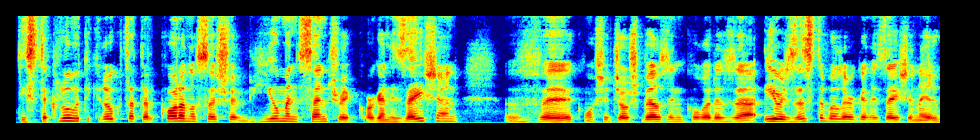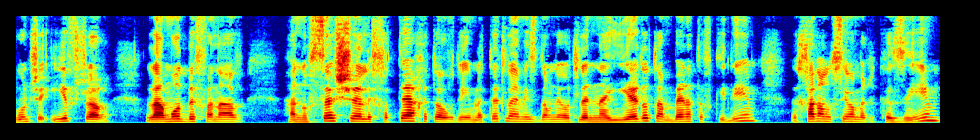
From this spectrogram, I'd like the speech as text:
תסתכלו ותקראו קצת על כל הנושא של Human Centric Organization, וכמו שג'וש ברזין קורא לזה ה-Irresistible Organization, הארגון שאי אפשר לעמוד בפניו. הנושא של לפתח את העובדים, לתת להם הזדמנויות, לנייד אותם בין התפקידים, זה אחד הנושאים המרכזיים,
